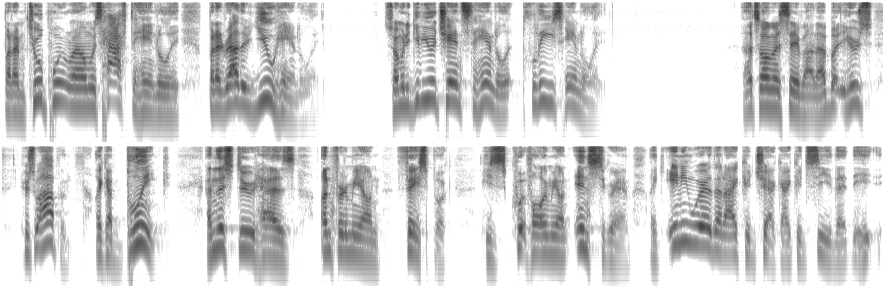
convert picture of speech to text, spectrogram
But I'm to a point where I almost have to handle it, but I'd rather you handle it. So I'm going to give you a chance to handle it. Please handle it. That's all I'm going to say about that. But here's, here's what happened. Like I blink, and this dude has unfriended me on Facebook, He's quit following me on Instagram. Like anywhere that I could check, I could see that he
